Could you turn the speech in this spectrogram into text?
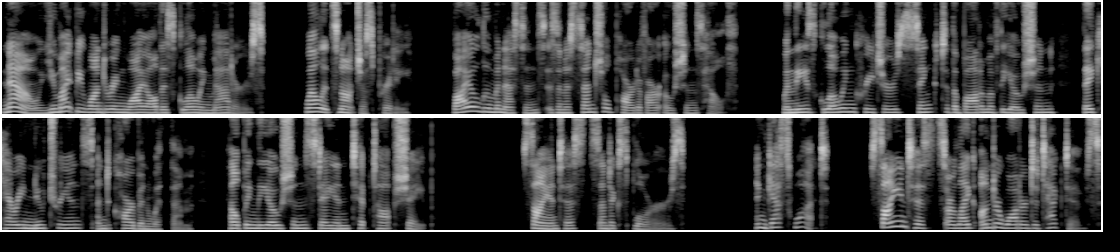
Now, you might be wondering why all this glowing matters. Well, it's not just pretty. Bioluminescence is an essential part of our ocean's health. When these glowing creatures sink to the bottom of the ocean, they carry nutrients and carbon with them, helping the ocean stay in tip top shape. Scientists and explorers. And guess what? Scientists are like underwater detectives.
